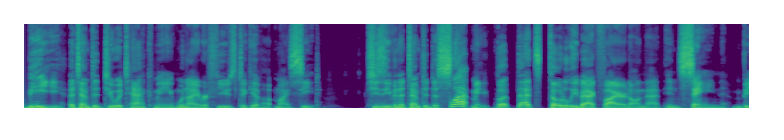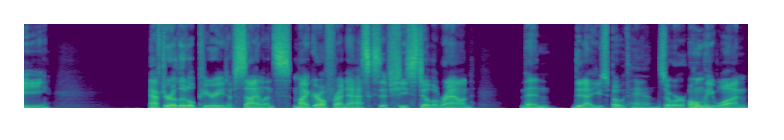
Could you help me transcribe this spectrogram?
bee attempted to attack me when I refused to give up my seat. She's even attempted to slap me, but that's totally backfired on that insane bee. After a little period of silence, my girlfriend asks if she's still around. Then, did I use both hands or only one?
